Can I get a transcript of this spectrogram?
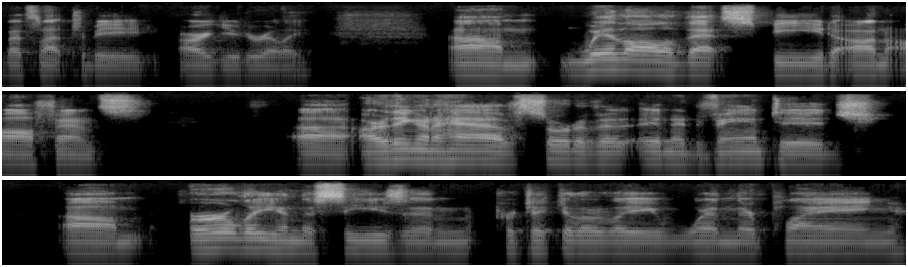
that's not to be argued really. Um, with all of that speed on offense, uh, are they going to have sort of a, an advantage um, early in the season, particularly when they're playing,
